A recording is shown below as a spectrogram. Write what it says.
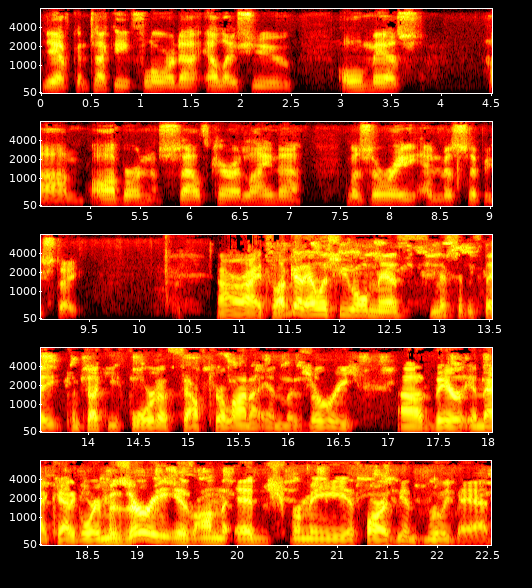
You have Kentucky, Florida, LSU, Ole Miss, um, Auburn, South Carolina, Missouri, and Mississippi State. All right. So I've got LSU, Ole Miss, Mississippi State, Kentucky, Florida, South Carolina, and Missouri uh, there in that category. Missouri is on the edge for me as far as being really bad.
